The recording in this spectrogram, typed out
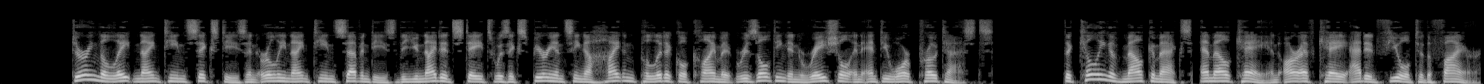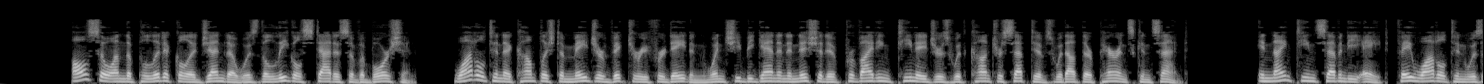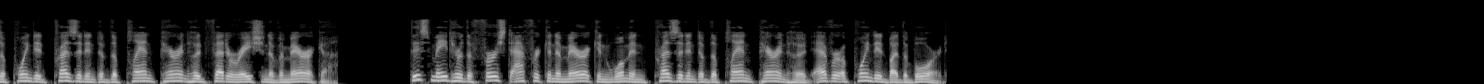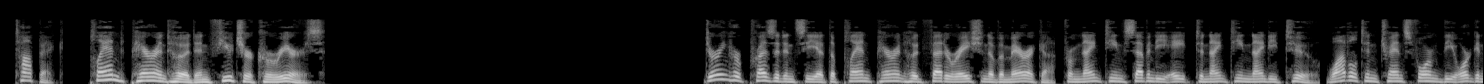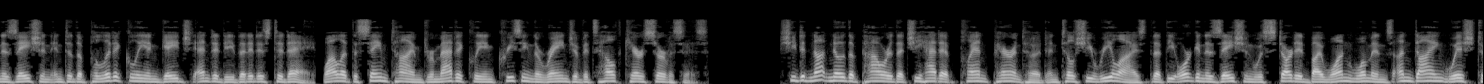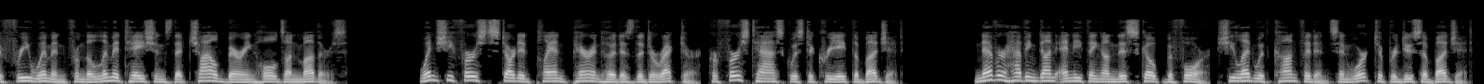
During the late 1960s and early 1970s the United States was experiencing a heightened political climate resulting in racial and anti-war protests. The killing of Malcolm X, MLK and RFK added fuel to the fire. Also on the political agenda was the legal status of abortion. Wattleton accomplished a major victory for Dayton when she began an initiative providing teenagers with contraceptives without their parents' consent. In 1978, Faye Wattleton was appointed president of the Planned Parenthood Federation of America. This made her the first African American woman president of the Planned Parenthood ever appointed by the board. Planned Parenthood and future careers During her presidency at the Planned Parenthood Federation of America, from 1978 to 1992, Wattleton transformed the organization into the politically engaged entity that it is today, while at the same time dramatically increasing the range of its health care services. She did not know the power that she had at Planned Parenthood until she realized that the organization was started by one woman's undying wish to free women from the limitations that childbearing holds on mothers. When she first started Planned Parenthood as the director, her first task was to create the budget. Never having done anything on this scope before, she led with confidence and worked to produce a budget.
